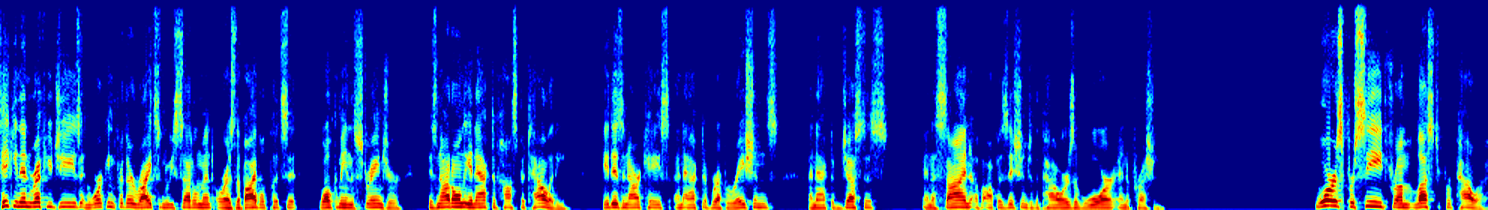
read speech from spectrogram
taking in refugees and working for their rights and resettlement, or as the Bible puts it, welcoming the stranger, is not only an act of hospitality, it is in our case an act of reparations, an act of justice, and a sign of opposition to the powers of war and oppression. Wars proceed from lust for power,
